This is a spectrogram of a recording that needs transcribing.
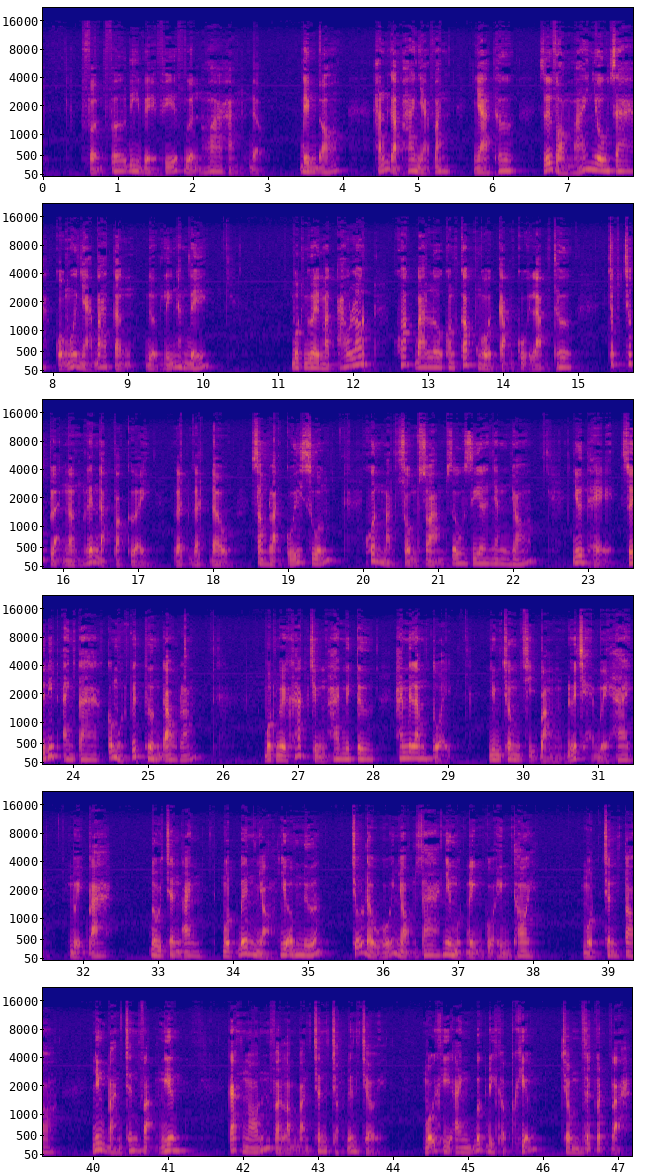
phởn phơ đi về phía vườn hoa hàng đậu. Đêm đó, hắn gặp hai nhà văn, nhà thơ dưới vòm mái nhô ra của ngôi nhà ba tầng đường Lý Nam Đế. Một người mặc áo lót, khoác ba lô con cóc ngồi cặm cụi làm thơ, chấp chấp lại ngẩng lên đọc và cười, gật gật đầu, xong lại cúi xuống, khuôn mặt xồm xoàm râu ria nhăn nhó, như thể dưới đít anh ta có một vết thương đau lắm. Một người khác chừng 24, 25 tuổi, nhưng trông chỉ bằng đứa trẻ 12, 13. Đôi chân anh, một bên nhỏ như ống nứa, chỗ đầu gối nhọn ra như một đỉnh của hình thoi. Một chân to, nhưng bàn chân vặn nghiêng, các ngón và lòng bàn chân chọc lên trời. Mỗi khi anh bước đi khập khiễng, trông rất vất vả.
